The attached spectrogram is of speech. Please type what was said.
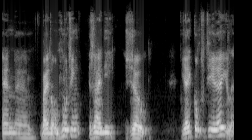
En uh, bij de ontmoeting zei hij zo, jij komt het hier regelen.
